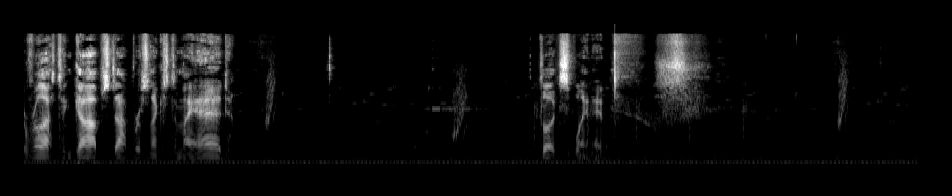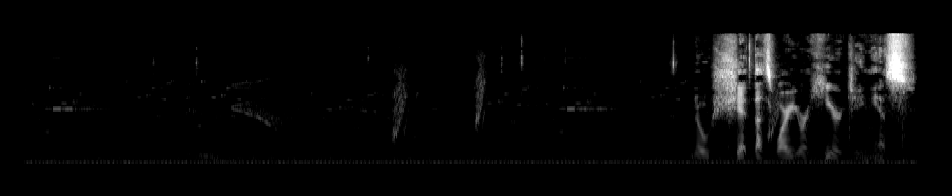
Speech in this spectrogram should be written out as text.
everlasting gobstoppers next to my head. They'll explain it. Shit, that's why you're here, genius.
